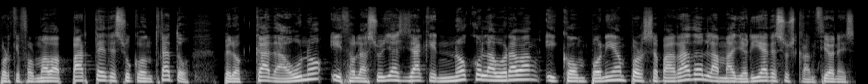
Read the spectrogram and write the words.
porque formaba parte de su contrato, pero cada uno hizo las suyas ya que no colaboraban y componían por separado la mayoría de sus canciones.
